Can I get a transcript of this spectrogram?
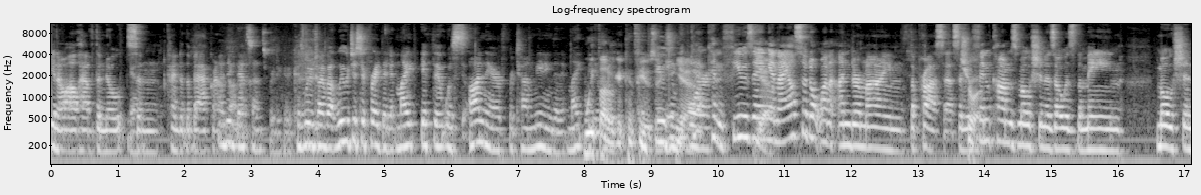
you know i'll have the notes Yeah. and kind of the background I think on that it. sounds pretty good, because we were talking about, we were just afraid that it might, if it was on there for town meeting, that it might we a thought it would get confusing, confusing yeah. for- get confusing Yeah. and I also don't want to undermine the process. I mean Sure. FinCom's motion is always the main motion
